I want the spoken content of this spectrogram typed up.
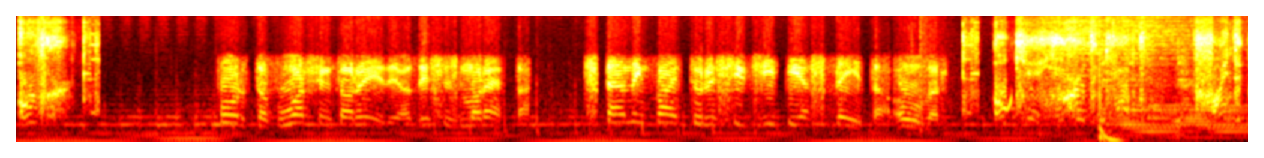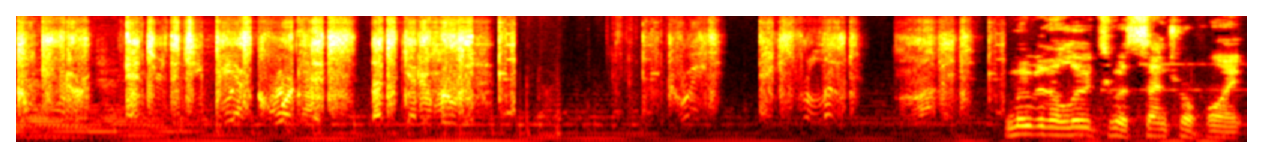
Over. Port of Washington Radio, this is Moretta. Standing by to receive GPS data. Over. Okay, you heard the Moving the loot to a central point.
